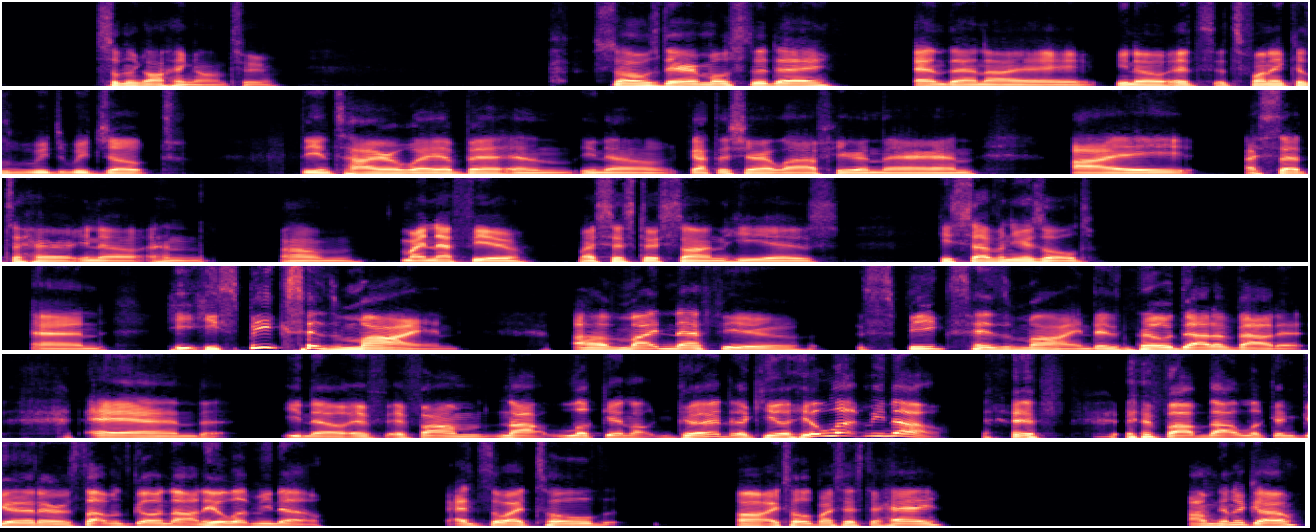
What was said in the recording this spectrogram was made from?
Something i'll hang on to. So i was there most of the day and then i you know it's it's funny because we we joked the entire way a bit and you know got to share a laugh here and there and i i said to her you know and um my nephew my sister's son he is he's seven years old. And he he speaks his mind. Uh my nephew speaks his mind. There's no doubt about it. And you know if if i'm not looking good like he'll he'll let me know if if I'm not looking good or if something's going on, he'll let me know. And so I told uh, I told my sister, "Hey, I'm to go.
